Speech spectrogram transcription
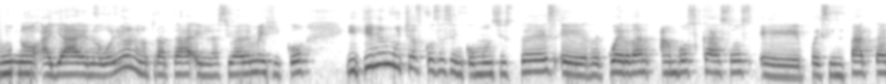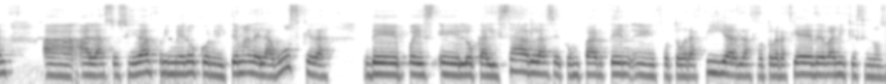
uno allá en Nuevo León y otro acá en la Ciudad de México, y tienen muchas cosas en común. Si ustedes eh, recuerdan, ambos casos eh, pues impactan a, la sociedad primero con el tema de la búsqueda de pues eh, localizarla, se comparten fotografías, la fotografía de Devani que se nos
